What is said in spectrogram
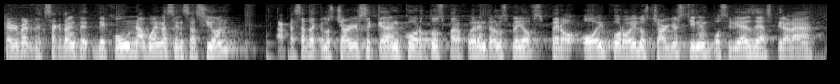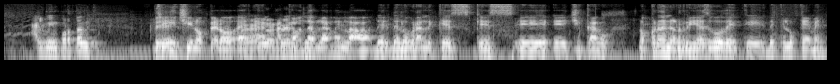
Herbert exactamente dejó una buena sensación, a pesar de que los Chargers se quedan cortos para poder entrar a los playoffs, pero hoy por hoy los Chargers tienen posibilidades de aspirar a algo importante. De- sí, chino, pero eh, acaban de hablar de, la- de- de lo grande que es, que es eh, eh, Chicago. ¿No corren el riesgo de que, de que lo quemen?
